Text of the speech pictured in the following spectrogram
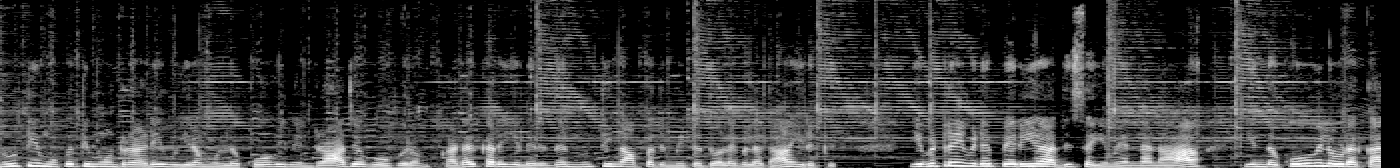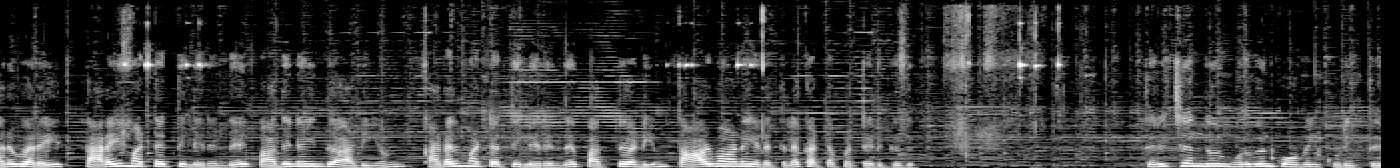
நூற்றி முப்பத்தி மூன்று அடி உயரமுள்ள கோவிலின் ராஜகோபுரம் கடற்கரையிலிருந்து நூற்றி நாற்பது மீட்டர் தொலைவில் தான் இருக்குது இவற்றை விட பெரிய அதிசயம் என்னன்னா இந்த கோவிலோட கருவறை தரை மட்டத்திலிருந்து பதினைந்து அடியும் கடல் மட்டத்திலிருந்து பத்து அடியும் தாழ்வான இடத்துல கட்டப்பட்டிருக்குது. திருச்செந்தூர் முருகன் கோவில் குறித்து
